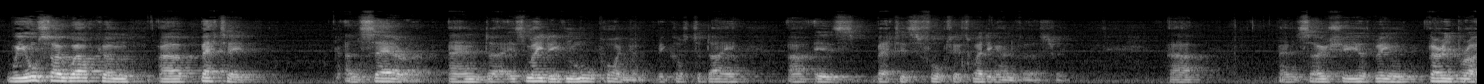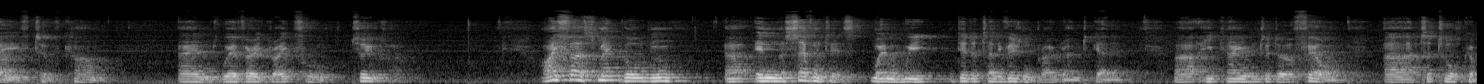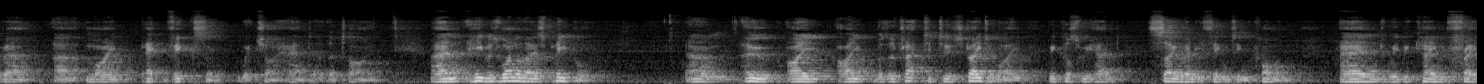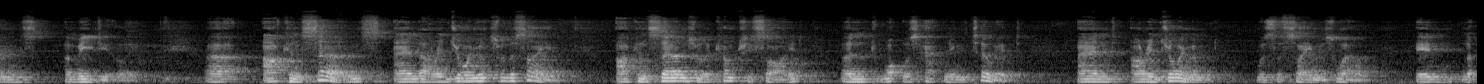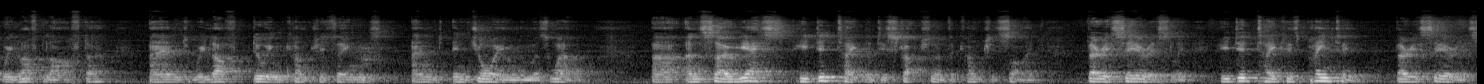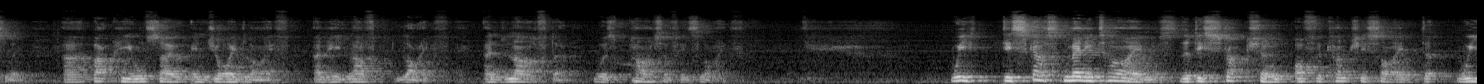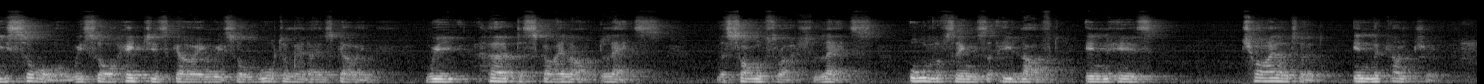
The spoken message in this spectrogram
We also welcome uh, Betty and Sarah, and uh, it's made even more poignant because today uh, is Betty's 40th wedding anniversary. And so she has been very brave to have come, and we're very grateful to her. I first met Gordon uh, in the 70s when we did a television program together. Uh, he came to do a film uh, to talk about uh, my pet vixen, which I had at the time. And he was one of those people um, who I, I was attracted to straight away because we had so many things in common and we became friends immediately. Uh, our concerns and our enjoyments were the same. Our concerns were the countryside and what was happening to it, and our enjoyment was the same as well, in that we loved laughter and we loved doing country things and enjoying them as well. Uh, and so, yes, he did take the destruction of the countryside very seriously. He did take his painting very seriously, uh, but he also enjoyed life and he loved life, and laughter was part of his life. We discussed many times the destruction of the countryside that we saw. We saw hedges going, we saw water meadows going, we heard the skylark less, the song thrush less, all the things that he loved in his childhood in the country,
